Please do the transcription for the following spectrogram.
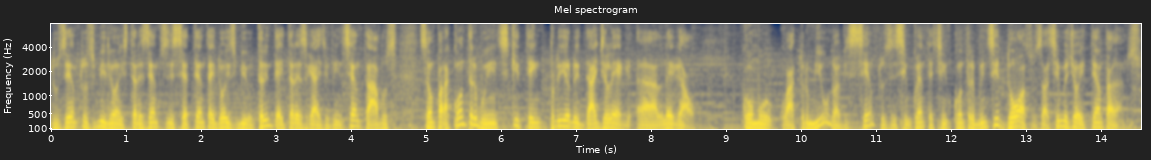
200 milhões 372 mil 33 reais e 20 centavos são para contribuintes que têm prioridade ah, legal, como 4.955 contribuintes idosos acima de 80 anos.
